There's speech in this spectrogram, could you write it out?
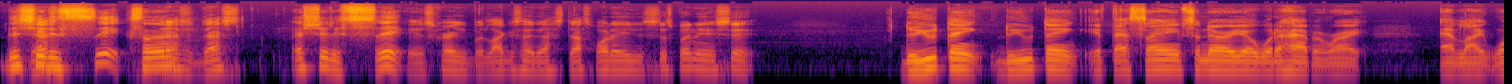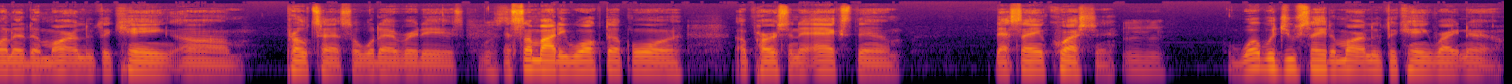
this shit That's- is sick, son. That's that's that shit is sick. it's crazy. But like I said, that's that's why they suspended his shit. Do you think? Do you think if that same scenario would have happened, right, at like one of the Martin Luther King um, protests or whatever it is, What's- and somebody walked up on a person and asked them that same question, Mm-hmm. what would you say to Martin Luther King right now?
